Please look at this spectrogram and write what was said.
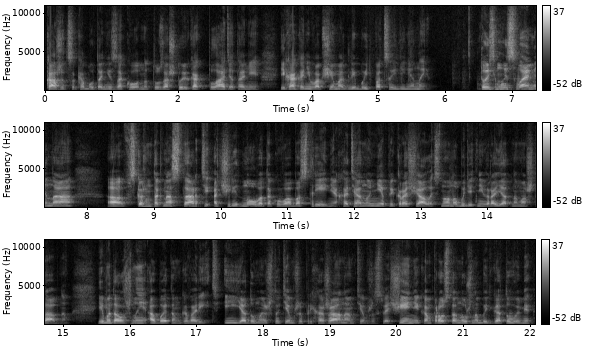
кажется кому-то незаконно, то за что и как платят они, и как они вообще могли быть подсоединены. То есть мы с вами на а, скажем так, на старте очередного такого обострения, хотя оно не прекращалось, но оно будет невероятно масштабным. И мы должны об этом говорить. И я думаю, что тем же прихожанам, тем же священникам просто нужно быть готовыми,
